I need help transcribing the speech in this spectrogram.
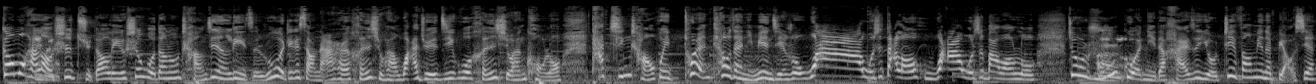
高慕涵老师举到了一个生活当中常见的例子，如果这个小男孩很喜欢挖掘机或很喜欢恐龙，他经常会突然跳在你面前说，哇，我是大老虎，哇，我是霸王龙。就如果你的孩子有这方面的表现，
